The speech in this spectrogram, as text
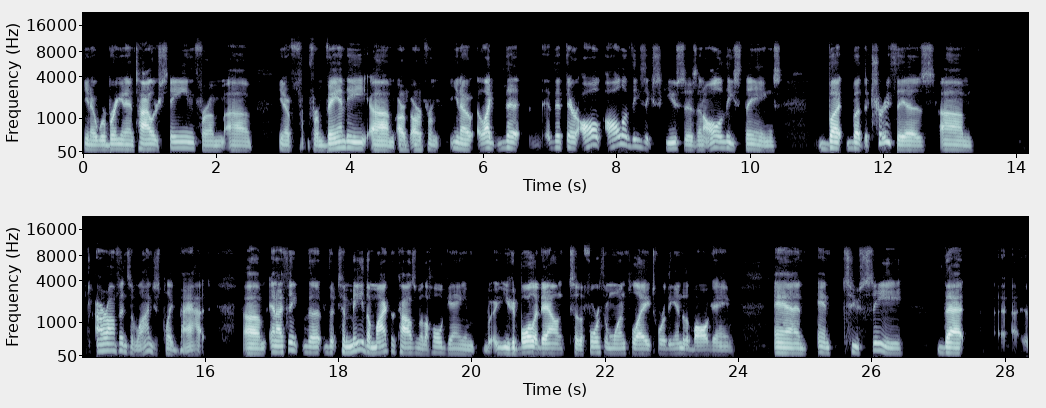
you know, we're bringing in Tyler Steen from, uh, you know, f- from Vandy, um, or, or mm-hmm. from, you know, like the that they're all all of these excuses and all of these things, but but the truth is, um, our offensive line just played bad. Um, and I think the, the to me the microcosm of the whole game, you could boil it down to the fourth and one play toward the end of the ball game, and and to see that uh,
